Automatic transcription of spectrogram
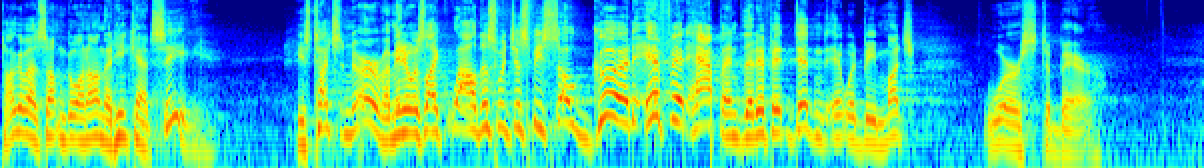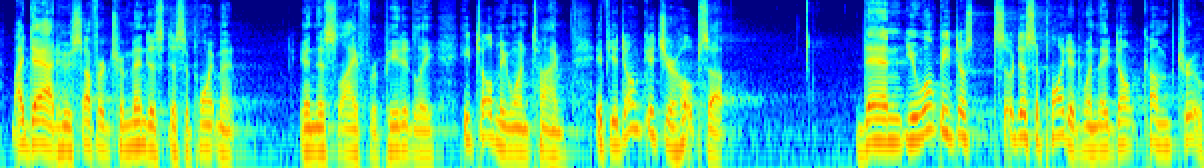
Talk about something going on that he can't see. He's touched a nerve. I mean, it was like, wow, this would just be so good if it happened, that if it didn't, it would be much worse to bear. My dad, who suffered tremendous disappointment in this life repeatedly, he told me one time if you don't get your hopes up, then you won't be just so disappointed when they don't come true.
